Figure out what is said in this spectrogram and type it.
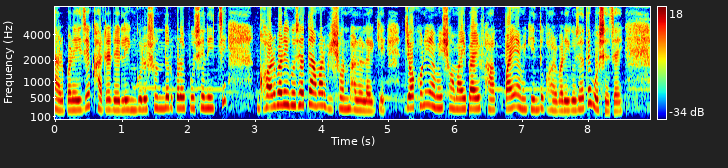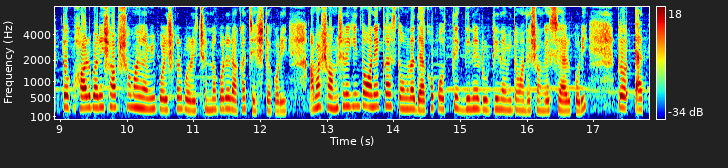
তারপরে এই যে খাটের রেলিংগুলো সুন্দর করে পুছে নিচ্ছি। ঘর বাড়ি গোছাতে আমার ভীষণ ভালো লাগে, যখনই আমি সময় পাই, ফাঁক পাই, আমি কিন্তু ঘর বাড়ি গোছাতে বসে যাই। তো ঘর বাড়ি সব সময় আমি পরিষ্কার পরিচ্ছন্ন করে রাখার চেষ্টা করি। আমার সংসারে কিন্তু অনেক কাজ, তোমরা দেখো প্রত্যেক দিনের রুটিন আমি তোমাদের সঙ্গে শেয়ার করি। তো এত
